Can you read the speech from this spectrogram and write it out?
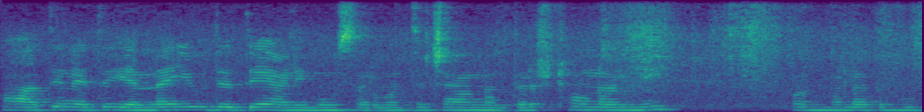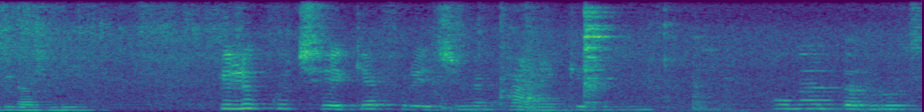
पाहते नाही तर यांना येऊ देते आणि मग सर्वांचा चहा नंतरच ठेवणार मी. पण मला आता भूक लागली. पिलू कुछ है क्या फ्रिज में खाने के लिए? हो मॅम तरबूज.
